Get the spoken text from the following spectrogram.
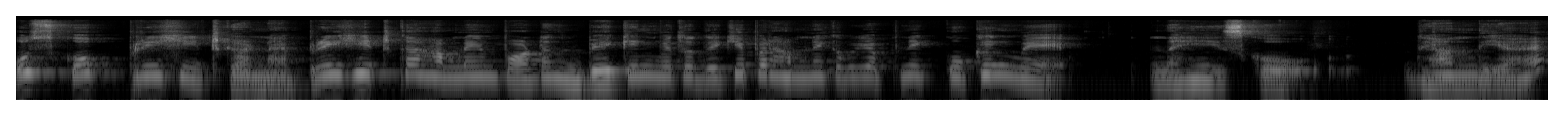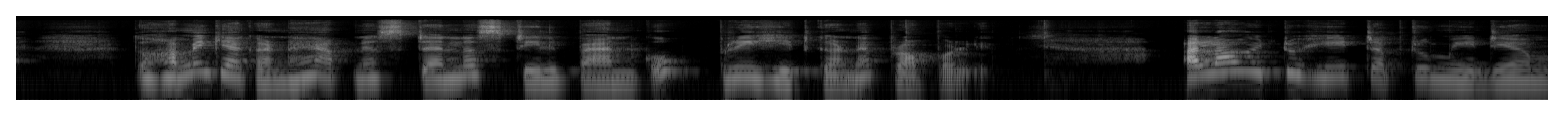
उसको प्री हीट करना है। प्री हीट का हमने इम्पोर्टेंस बेकिंग में तो देखिए पर हमने कभी अपनी कुकिंग में नहीं इसको ध्यान दिया है। तो हमें क्या करना है? अपने स्टेनलेस स्टील पैन को प्री हीट करना है properly Allow it to heat up to medium,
